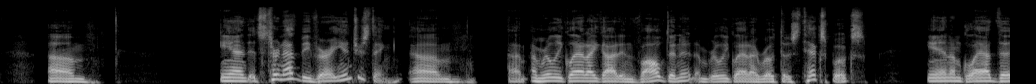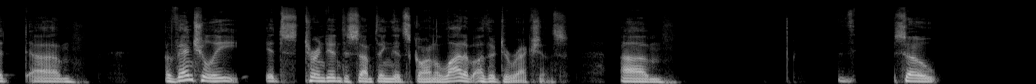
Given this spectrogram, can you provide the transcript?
Um, and it's turned out to be very interesting. Um, I'm really glad I got involved in it. I'm really glad I wrote those textbooks, and I'm glad that um, eventually it's turned into something that's gone a lot of other directions. Um, so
